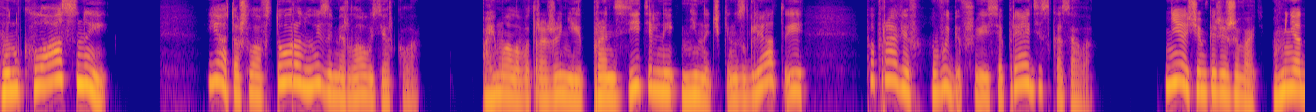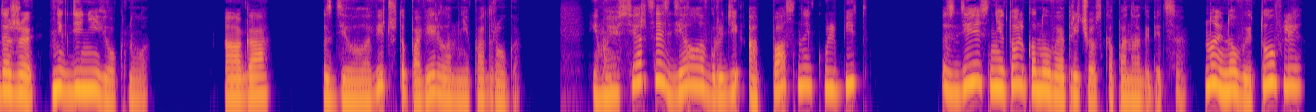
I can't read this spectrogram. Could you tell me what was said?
«Он классный!» Я отошла в сторону и замерла у зеркала. Поймала в отражении пронзительный Ниночкин взгляд и, поправив выбившиеся пряди, сказала. «Не о чем переживать, у меня даже нигде не ёкнуло». «Ага», Сделала вид, что поверила мне подруга. И мое сердце сделало в груди опасный кульбит. Здесь не только новая прическа понадобится, но и новые туфли,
